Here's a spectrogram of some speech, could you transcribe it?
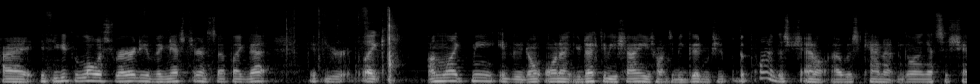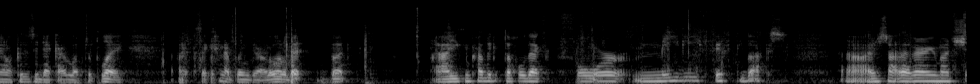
I if you get the lowest rarity of Ignister and stuff like that, if you're like unlike me, if you don't want your deck to be shiny, you just want it to be good, which is the point of this channel. I was kind of going against this channel because it's a deck I love to play, because uh, I kind of blinged out a little bit, but uh, you can probably get the whole deck for maybe 50 bucks. Uh, there's not that very much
